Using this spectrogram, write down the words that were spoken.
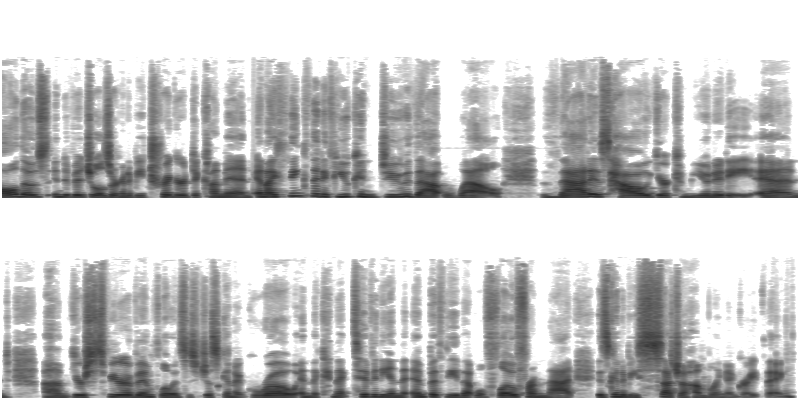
all those individuals are going to be triggered to come in. And I think that if you can do that well, that is how your community and um, your sphere of influence is just going to grow and the connectivity and the empathy that will flow from that is going to be such such a humbling and great thing.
